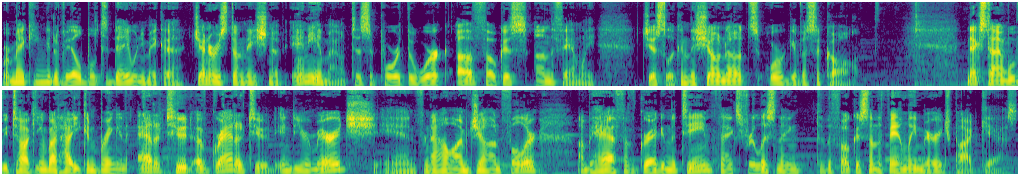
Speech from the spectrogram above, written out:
We're making it available today when you make a generous donation of any amount to support the work of Focus on the Family. Just look in the show notes or give us a call. Next time, we'll be talking about how you can bring an attitude of gratitude into your marriage. And for now, I'm John Fuller. On behalf of Greg and the team, thanks for listening to the Focus on the Family Marriage Podcast.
